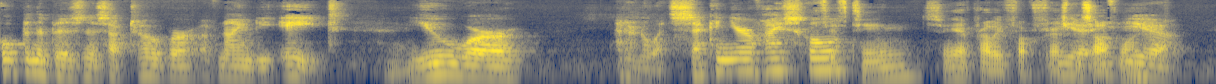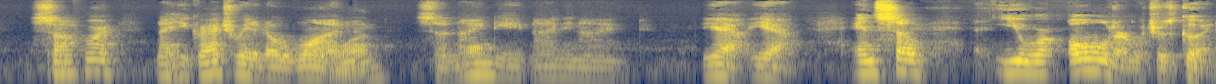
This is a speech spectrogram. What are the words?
opened the business October of '98, Mm-hmm. you were, I don't know what, second year of high school? Fifteen. So yeah, probably f- freshman, yeah, sophomore. Yeah, sophomore. Now he graduated 01. One. So 98, 99. Yeah, yeah. And so you were older, which was good.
